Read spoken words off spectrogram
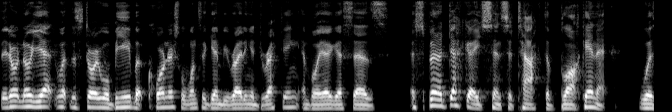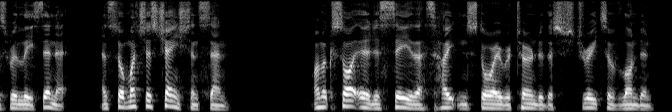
they don't know yet what the story will be, but Cornish will once again be writing and directing, and Boyega says, It's been a decade since Attack the Block in it was released, in it, and so much has changed since then. I'm excited to see this heightened story return to the streets of London.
